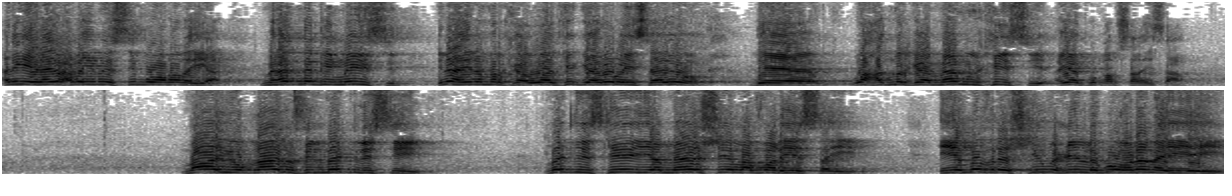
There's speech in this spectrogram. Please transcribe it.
aniga ilahay waxba imaysin buu odhanaya. Mahadnaqi maysid ilaahayna markaa waad ka gaaloobaysaayo dee waxaad markaa maamulkiisii ayaad ku qabsanaysaa. Maa yuqaalu fi lmajlisi majliskii iyo meeshii la fadhiisay iyo mafrashkii wixii lagu odhanayey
